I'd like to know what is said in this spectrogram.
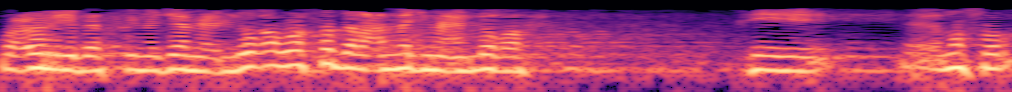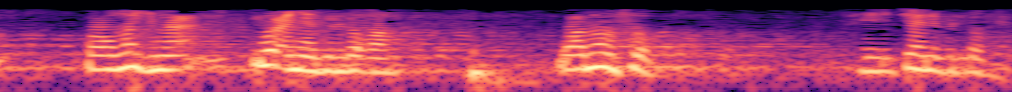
وعربت في مجامع اللغة وصدر عن مجمع اللغة في مصر وهو مجمع يعنى باللغة وموثوق في جانب اللغة.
